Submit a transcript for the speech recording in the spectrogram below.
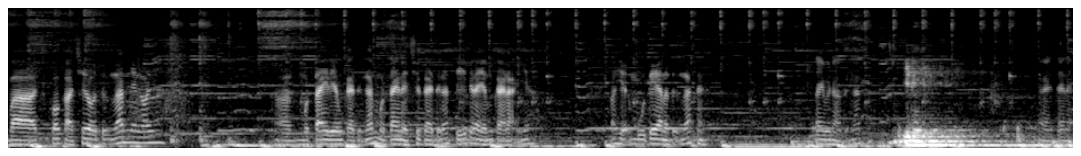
và có cả chế độ tự ngắt nhé các nhé. À, một tay thì em cài tự ngắt một tay này chưa cài tự ngắt tí cái này em cài lại nhé. Nó hiện mute là tự ngắt này. Tay bên nào tự ngắt? Này tay này.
